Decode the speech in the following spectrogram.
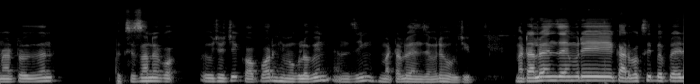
नाइट्रोजन फिक्सेशन यूज़ होची। Copper haemoglobin and zinc metallo enzyme हो मेटालो एंजाइम रे कार्बोक्सी पेप्टाइड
